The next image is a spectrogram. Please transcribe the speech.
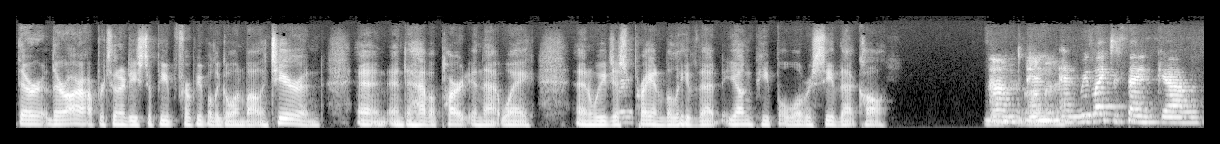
there there are opportunities to pe- for people to go and volunteer and and and to have a part in that way. And we just pray and believe that young people will receive that call. Um, and, and we'd like to thank um,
